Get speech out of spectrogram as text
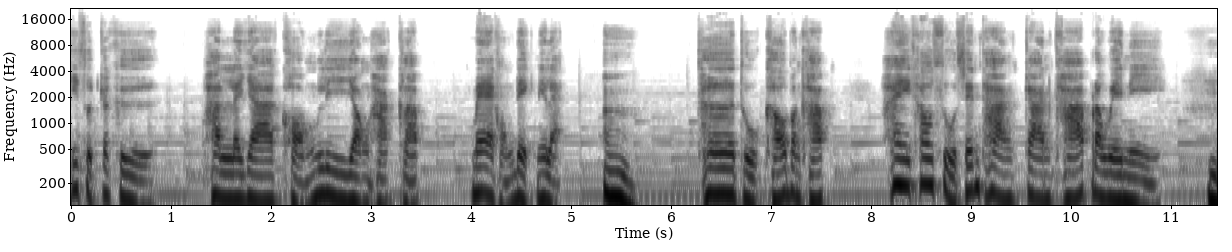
ที่สุดก็คือภรรยาของลียองฮักครับ แม่ของเด็กนี่แหละเออเธอถูกเขาบังคับ ให้เข้าสู่เส้นทางการค้าประเวณีอื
